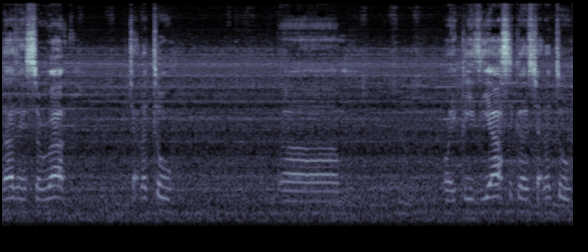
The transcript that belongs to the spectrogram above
that's in Sirach, chapter 2, um, or Ecclesiasticus, chapter 2,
